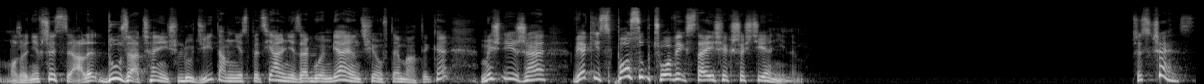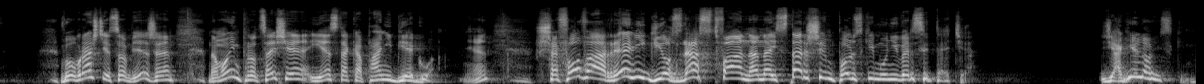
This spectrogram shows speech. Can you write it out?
może nie wszyscy, ale duża część ludzi, tam niespecjalnie zagłębiając się w tematykę, myśli, że w jaki sposób człowiek staje się chrześcijaninem. Przez chrzest. Wyobraźcie sobie, że na moim procesie jest taka pani biegła, nie? szefowa religioznawstwa na najstarszym polskim uniwersytecie, Jagiellońskim.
